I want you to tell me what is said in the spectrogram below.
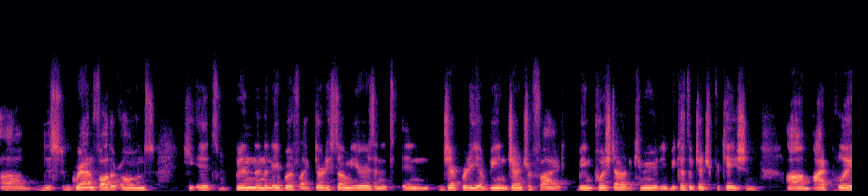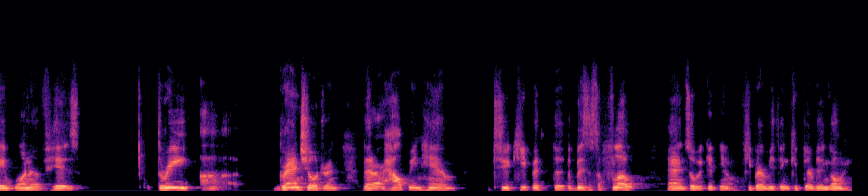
um, this grandfather owns. He, it's been in the neighborhood for like 30 some years, and it's in jeopardy of being gentrified, being pushed out of the community because of gentrification. Um, I play one of his three uh, grandchildren that are helping him to keep it the, the business afloat and so we could you know keep everything keep everything going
